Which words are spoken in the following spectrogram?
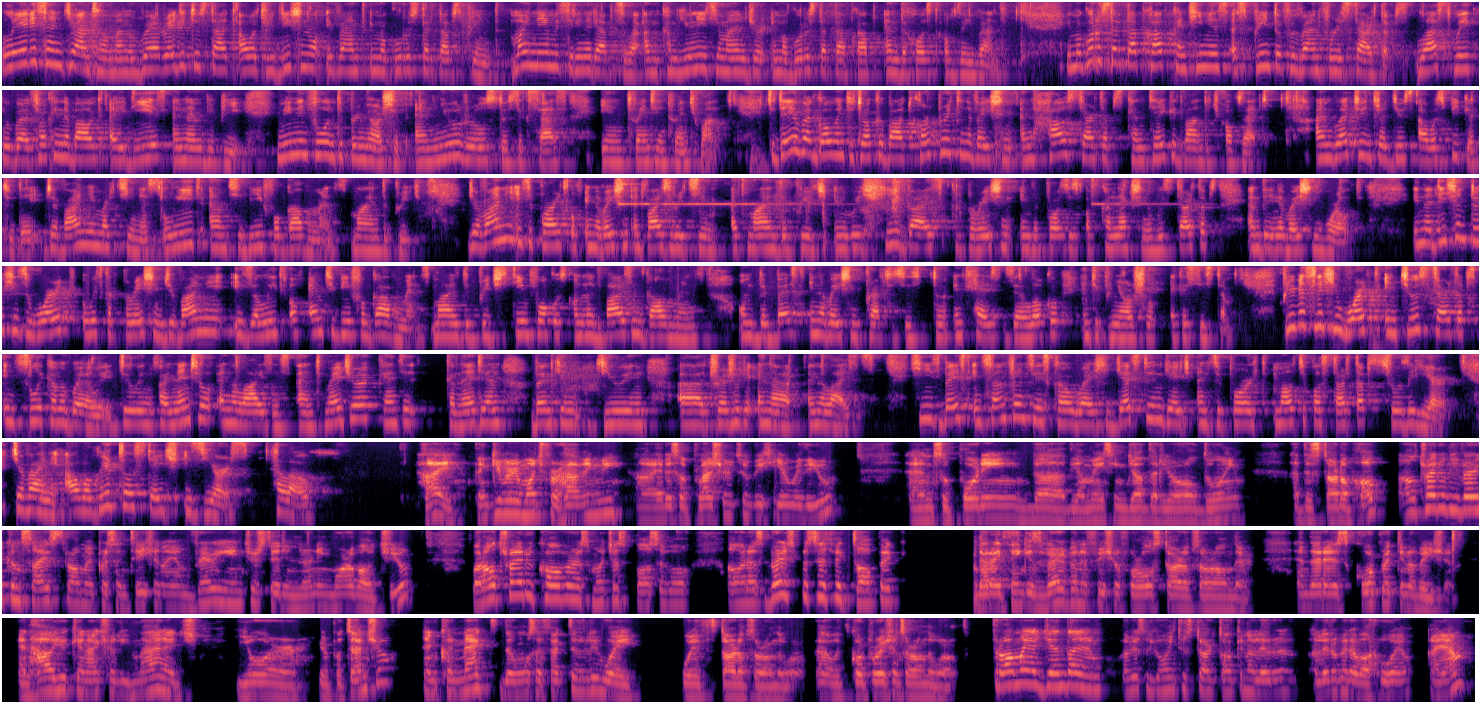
Ladies and gentlemen, we are ready to start our traditional event Imaguru Startup Sprint. My name is Irina Ryabtseva. I'm Community Manager Imaguru Startup Hub and the host of the event. Imaguru Startup Hub continues a sprint of event for startups. Last week we were talking about ideas and MVP, meaningful entrepreneurship and new rules to success in 2021. Today we're going to talk about corporate innovation and how startups can take advantage of that. I'm glad to introduce our speaker today, Giovanni Martinez, lead MTB for governments, Mind the Bridge. Giovanni is a part of innovation advisory team at Mind the Bridge, in which he guides corporation in the process of connection with startups and the innovation world. In addition to his work with corporation, Giovanni is a lead of MTB for governments. Mind the Bridge team focus on advising governments on the best innovation practices to enhance their local entrepreneurial ecosystem. Previously, he worked in two startups in Silicon Valley, doing financial analysis and major Canadian banking doing uh, treasury ana analysis. He is based in San Francisco, where he gets to engage and support multiple startups through the year. Giovanni, our virtual stage is yours. Hello. Hi, thank you very much for having me. Uh, it is a pleasure to be here with you and supporting the, the amazing job that you're all doing at the Startup Hub. I'll try to be very concise throughout my presentation. I am very interested in learning more about you but I'll try to cover as much as possible on a very specific topic that I think is very beneficial for all startups around there, and that is corporate innovation and how you can actually manage your your potential and connect the most effectively way with startups around the world, uh, with corporations around the world. Throughout my agenda, I'm obviously going to start talking a little a little bit about who I am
